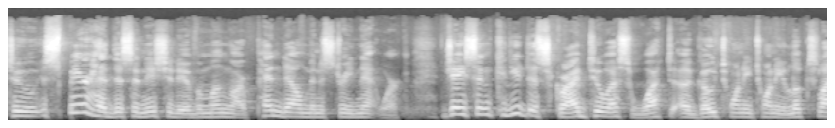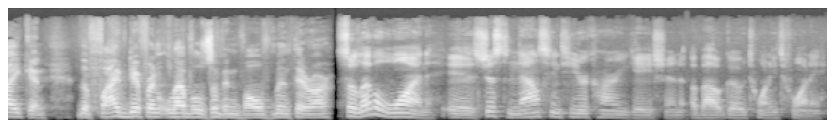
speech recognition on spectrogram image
to spearhead this initiative among our PennDel Ministry Network. Jason, could you describe to us what uh, Go 2020 looks like and the five different levels of involvement there are? So, level one is just announcing to your congregation about Go 2020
